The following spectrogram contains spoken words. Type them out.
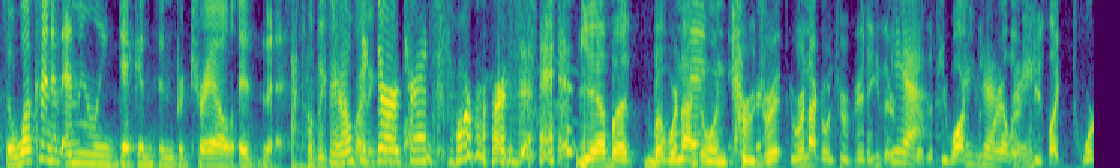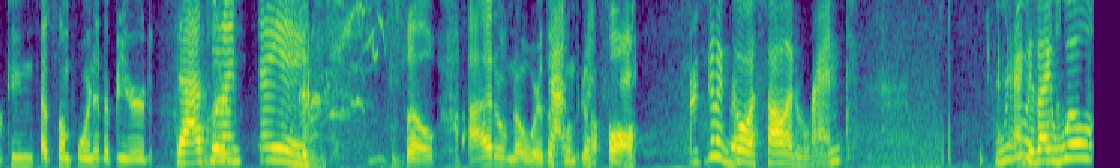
So, what kind of Emily Dickinson portrayal is this? I don't think I don't think there robots. are transformers in it. Yeah, but but we're not They going true grit. We're not going true grit either. Yeah, because if you watch the trailer, she's like twerking at some point. It appeared. That's what I'm saying. So I don't know where this That's one's gonna what- fall. I'm gonna go a solid rent because I will.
